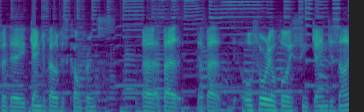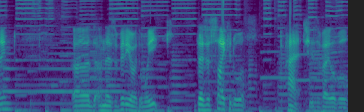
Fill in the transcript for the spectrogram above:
for the Game Developers Conference uh, about about authorial voice in game design. Uh, and there's a video of the week. There's a Psychonauts patch is available.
